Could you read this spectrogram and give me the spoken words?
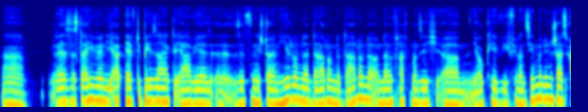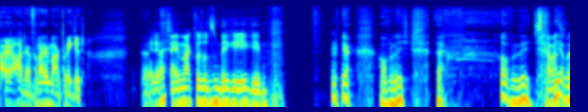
Ah, das ist das gleiche, wie wenn die FDP sagt, ja, wir äh, setzen die Steuern hier runter, da runter, da runter und dann fragt man sich, ähm, ja, okay, wie finanzieren wir den Scheiß? Ah ja, der freie Markt regelt. Äh, ja, der was? freie Markt wird uns ein BGE geben. ja, hoffentlich. Äh, hoffentlich. Das kann man nee, aber,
